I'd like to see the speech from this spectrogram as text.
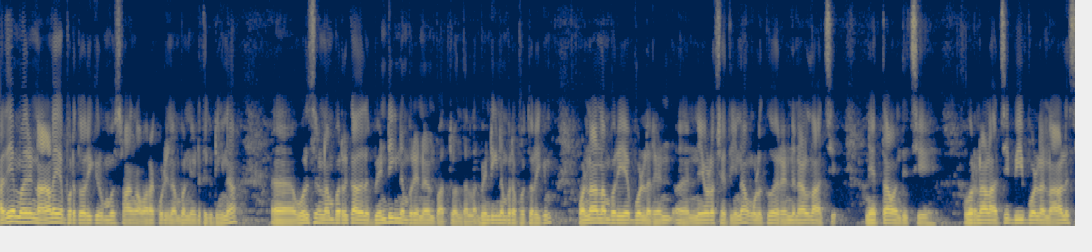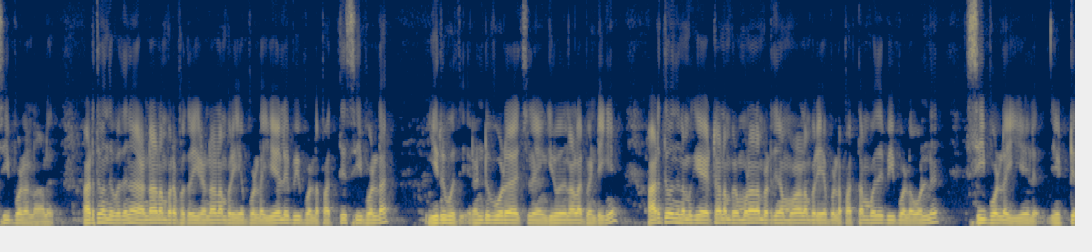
அதே மாதிரி நாளைய பொறுத்த வரைக்கும் ரொம்ப ஸ்ட்ராங்காக வரக்கூடிய நம்பர்னு எடுத்துக்கிட்டிங்கன்னா ஒரு சில நம்பர் இருக்குது அதில் பெண்டிங் நம்பர் என்னென்னு பார்த்துட்டு வந்துடலாம். பெண்டிங் நம்பரை பொறுத்த வரைக்கும் ஒன்றாம் நம்பர் ஏ போர்டில் ரெண்டு இன்னையோட சேர்த்திங்கன்னா உங்களுக்கு ரெண்டு நாள் தான் ஆச்சு. நேற்று தான் வந்துச்சு. ஒரு நாள் ஆச்சு. பி போலில் நாலு சி போலில் நாலு. அடுத்து வந்து பார்த்திங்கன்னா ரெண்டாம் நம்பரை பொறுத்த வரைக்கும் ரெண்டாம் நம்பர் ஏ போர்டில் ஏழு பி போலில் பத்து சி போலில் இருபது. ரெண்டு போர்டு ஆக்சுவலி இருபது நாளாக பெண்டிங்கு அடுத்து வந்து நமக்கு எட்டாம் நம்பர் மூணாம் நம்பர் எடுத்திங்கன்னா மூணாம் நம்பர் ஏ போர்டில் பத்தொம்பது பி போலில் ஒன்று சி போலில் ஏழு எட்டு.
